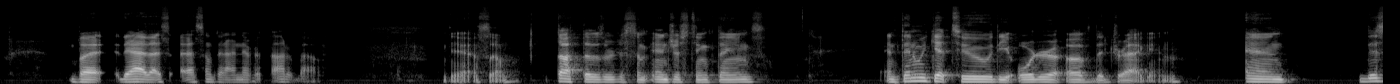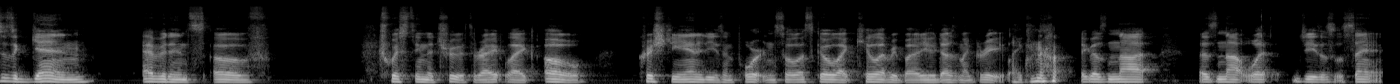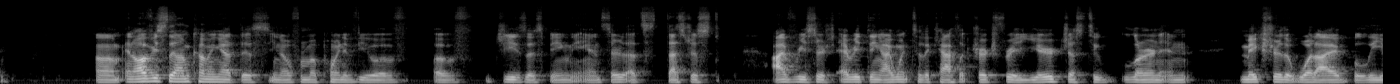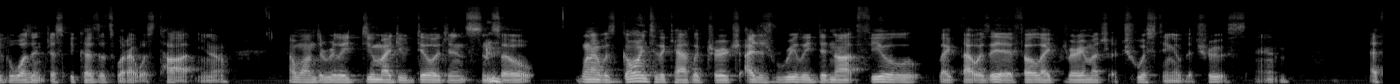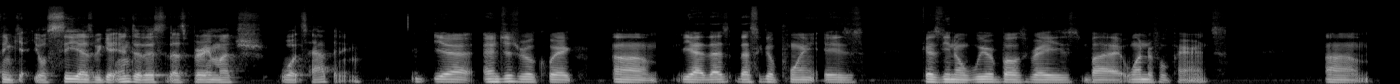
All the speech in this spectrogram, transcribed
But yeah, that's that's something I never thought about. Yeah, so thought those were just some interesting things. And then we get to the Order of the Dragon. And this is again evidence of twisting the truth, right? Like, oh, Christianity is important, so let's go like kill everybody who doesn't agree. Like, no, like that's not that's not what Jesus was saying. Um, and obviously, I'm coming at this, you know, from a point of view of of Jesus being the answer. That's that's just I've researched everything. I went to the Catholic Church for a year just to learn and make sure that what I believed wasn't just because that's what I was taught, you know. I wanted to really do my due diligence. And so when I was going to the Catholic Church, I just really did not feel like that was it. It felt like very much a twisting of the truth. And I think you'll see as we get into this, that's very much what's happening. Yeah, and just real quick, um, yeah, that's that's a good point. Is because you know we were both raised by wonderful parents, um,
